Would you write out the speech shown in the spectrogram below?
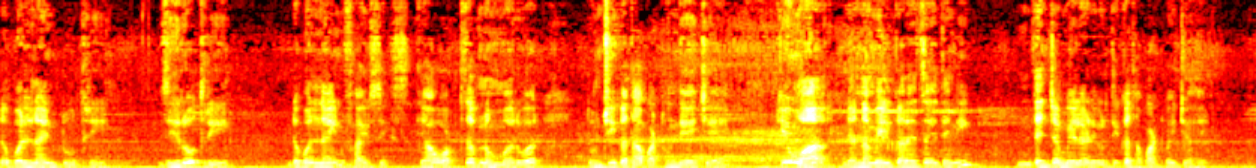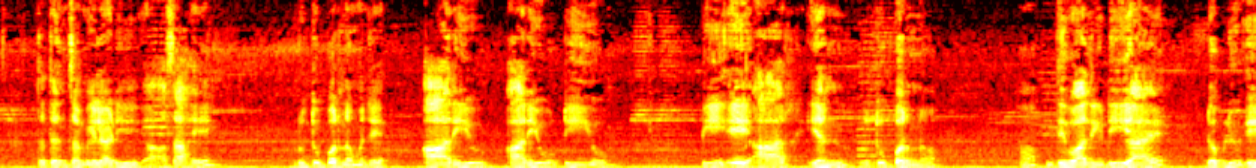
Double nine two three zero three double nine five six ह्या व्हॉट्सअप नंबरवर तुमची कथा पाठवून द्यायची आहे. किंवा ज्यांना मेल करायचं आहे त्यांनी त्यांच्या मेल आय डीवरती कथा पाठवायची आहे. तर त्यांचा मेल आय डी असा आहे. ऋतुपर्ण म्हणजे R U R U T U P A R N Rituparna Diwali D I W A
